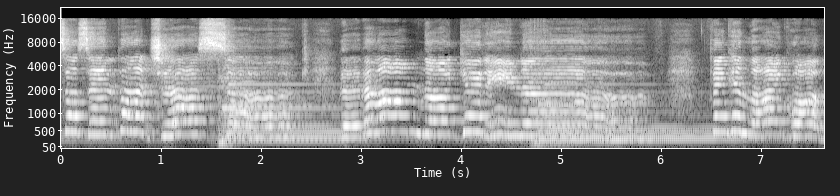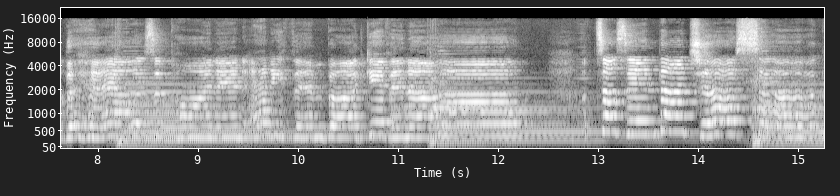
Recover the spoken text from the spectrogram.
Doesn't that just suck that I'm not getting enough? Thinking like what the hell is the point in anything but giving up? Doesn't that just suck?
